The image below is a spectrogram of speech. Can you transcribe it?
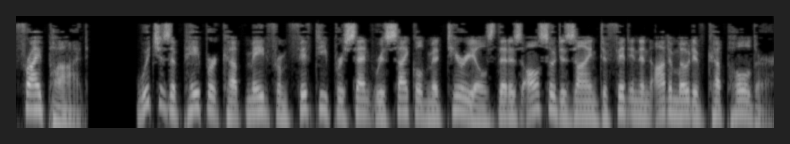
Frypod which is a paper cup made from 50% recycled materials that is also designed to fit in an automotive cup holder.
